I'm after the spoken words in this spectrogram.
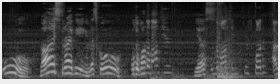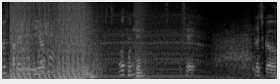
Ooh, nice driving. Let's go. On Oh, the on the mountain. Yes. On the mountain. Full squad. I will start Enemies here. Okay. Okay. Okay. Let's go.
